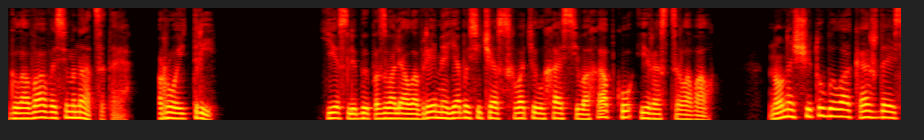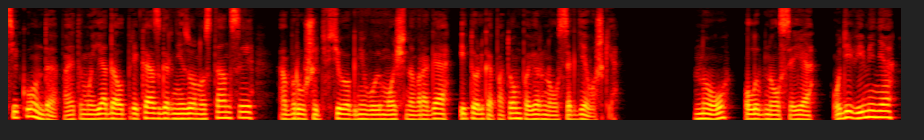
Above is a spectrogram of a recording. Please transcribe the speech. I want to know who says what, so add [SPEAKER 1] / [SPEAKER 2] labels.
[SPEAKER 1] Глава 18. Рой 3. Если бы позволяло время, я бы сейчас схватил Хасси в охапку и расцеловал. Но на счету была каждая секунда, поэтому я дал приказ гарнизону станции обрушить всю огневую мощь на врага и только потом повернулся к девушке. «Ну», — улыбнулся я, — «удиви меня».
